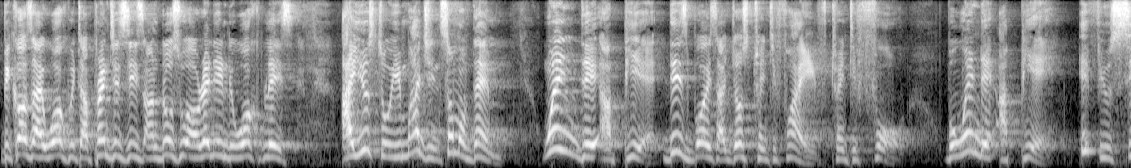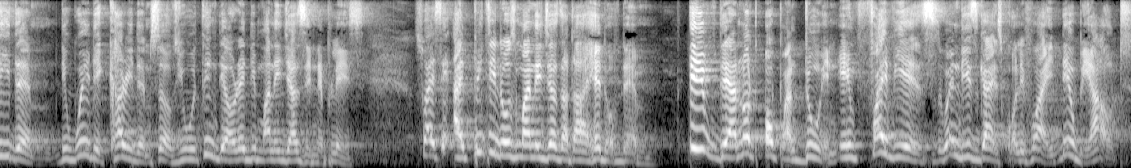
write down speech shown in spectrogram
Because I work with apprentices and those who are already in the workplace, I used to imagine some of them, when they appear, these boys are just 25, 24. But when they appear, if you see them, the way they carry themselves, you would think they're already managers in the place. So I say, I pity those managers that are ahead of them. If they are not up and doing, in five years, when these guys qualify, they'll be out.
